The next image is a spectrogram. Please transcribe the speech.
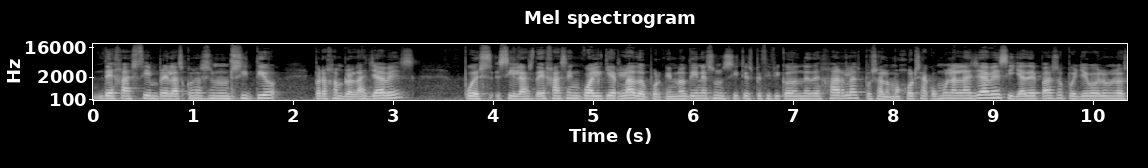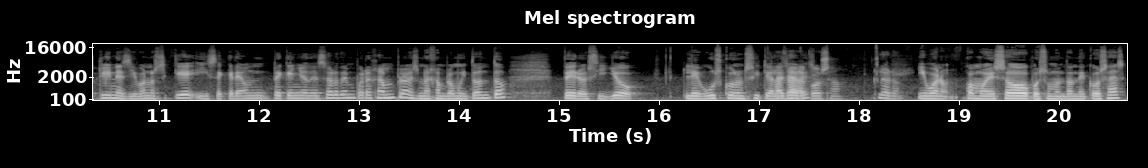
dejas siempre las cosas en un sitio, por ejemplo, las llaves, pues si las dejas en cualquier lado porque no tienes un sitio específico donde dejarlas, pues a lo mejor se acumulan las llaves y ya de paso pues llevo los clines, llevo no sé qué y se crea un pequeño desorden, por ejemplo, es un ejemplo muy tonto, pero si yo le busco un sitio a las llaves, cosa. Claro. y bueno, como eso, pues un montón de cosas.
